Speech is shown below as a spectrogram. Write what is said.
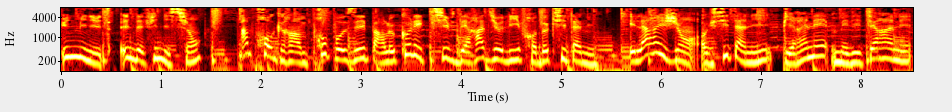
Une minute, une définition. Un programme proposé par le collectif des radios livres d'Occitanie et la région Occitanie-Pyrénées-Méditerranée.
